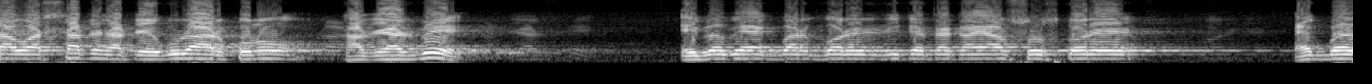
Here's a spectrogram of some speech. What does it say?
যাওয়ার সাথে সাথে এগুলো আর কোনো কাজে আসবে? এইভাবে একবার গড়ের দিকে তাকায় আফসোস করে, একবার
